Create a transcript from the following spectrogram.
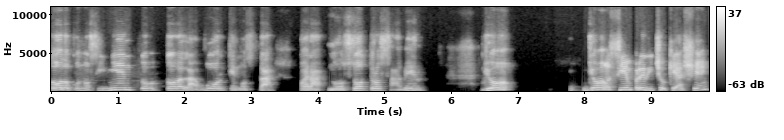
todo conocimiento, toda labor que nos da para nosotros saber. Yo, yo siempre he dicho que Hashem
